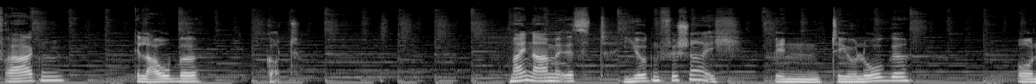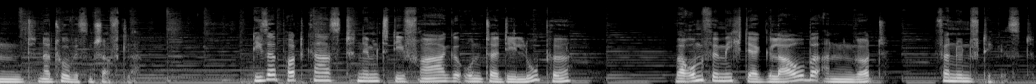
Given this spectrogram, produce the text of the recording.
Fragen, Glaube, Gott. Mein Name ist Jürgen Fischer, ich bin Theologe und Naturwissenschaftler. Dieser Podcast nimmt die Frage unter die Lupe, warum für mich der Glaube an Gott vernünftig ist.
